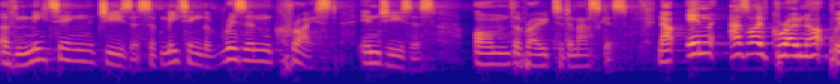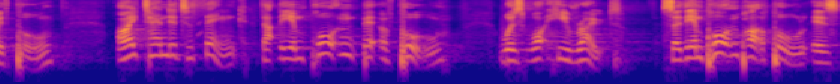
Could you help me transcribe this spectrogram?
of meeting Jesus, of meeting the risen Christ in Jesus on the road to Damascus. Now, in, as I've grown up with Paul, I tended to think that the important bit of Paul was what he wrote. So, the important part of Paul is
